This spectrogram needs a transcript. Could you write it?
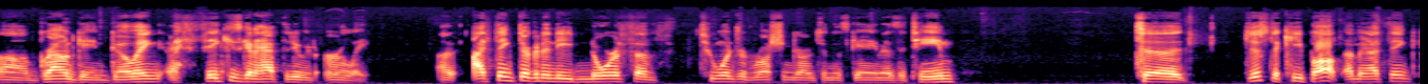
um, ground game going. I think he's going to have to do it early. I think they're going to need north of 200 rushing yards in this game as a team to just to keep up. I mean, I think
